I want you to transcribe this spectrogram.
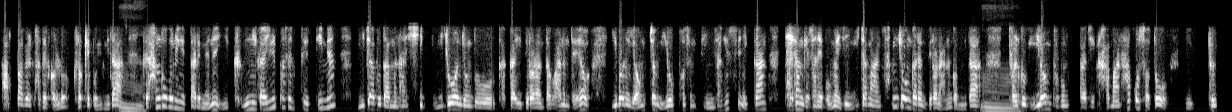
압박을 받을 걸로 그렇게 보입니다. 음, 그 한국은행에 따르면은 이 금리가 1% 뛰면 이자 부담은 한 12조 원 정도 가까이 늘어난다고 하는데요. 이번에 0.25% 인상했으니까 대강 계산해 보면 이제 이자만 한 3조 원 가량 늘어나는 겁니다. 음, 결국 이런 부분까지 감안하고서도 이그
